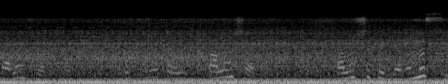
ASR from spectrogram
পালং শাক পালং শাক শাকের গেলাম আসছি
